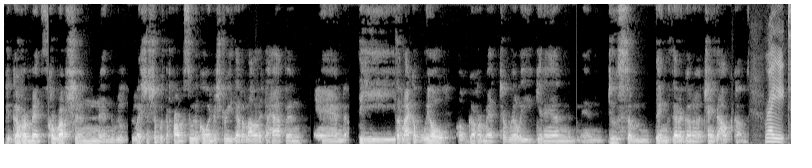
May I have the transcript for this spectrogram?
the government's corruption and re- relationship with the pharmaceutical industry that allowed it to happen, and the, the lack of will of government to really get in and do some things that are going to change the outcomes. Right.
